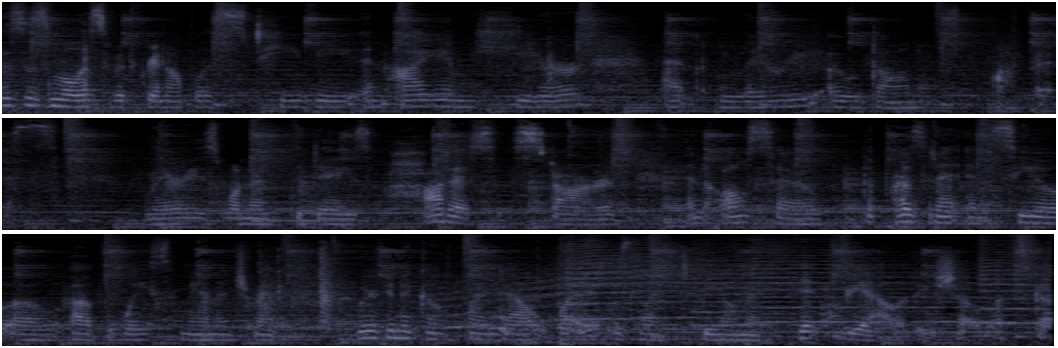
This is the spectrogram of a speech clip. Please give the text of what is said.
This is Melissa with Greenopolis TV, and I am here at Larry O'Donnell's office. Larry is one of the day's hottest stars and also the president and COO of Waste Management. We're going to go find out what it was like to be on a hit reality show. Let's go.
